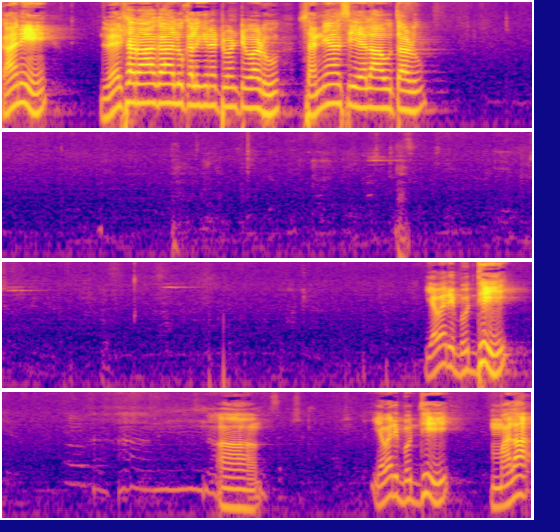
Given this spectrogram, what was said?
కానీ ద్వేషరాగాలు కలిగినటువంటి వాడు సన్యాసి ఎలా అవుతాడు? ఎవరి బుద్ధి ఆ, ఎవరి బుద్ధి మల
